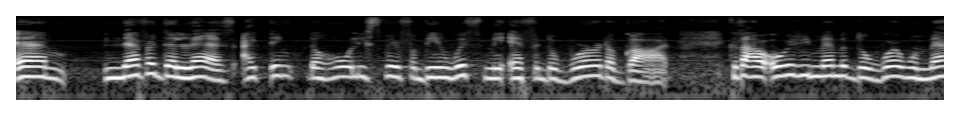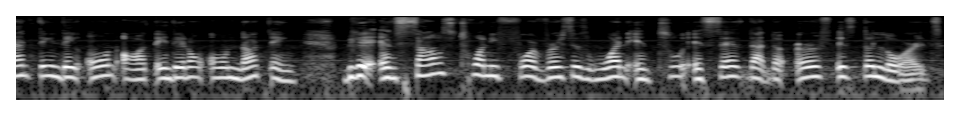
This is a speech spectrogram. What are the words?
And nevertheless, I thank the Holy Spirit for being with me and for the Word of God. Because I always remember the Word when man think they own all things, they don't own nothing. Because in Psalms 24, verses 1 and 2, it says that the earth is the Lord's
